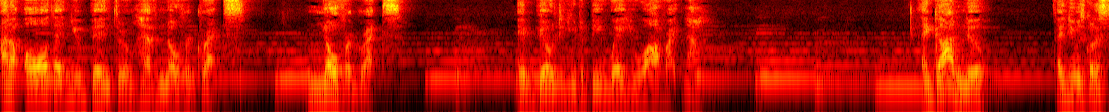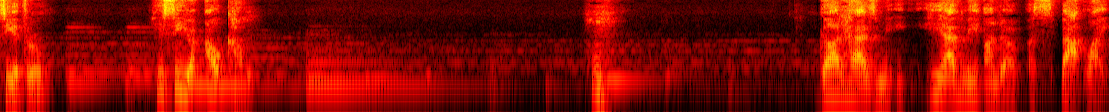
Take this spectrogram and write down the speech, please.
Out of all that you've been through, have no regrets. No regrets. It building you to be where you are right now. And God knew that you was going to see it through. He see your outcome. Hmm. God has me, he have me under a spotlight.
